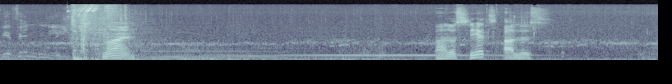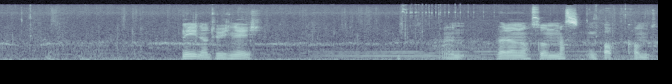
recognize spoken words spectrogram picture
Wir finden ihn. Nein. War das jetzt alles? Nee, natürlich nicht. Wenn, weil da noch so ein Maskenkopf kommt.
